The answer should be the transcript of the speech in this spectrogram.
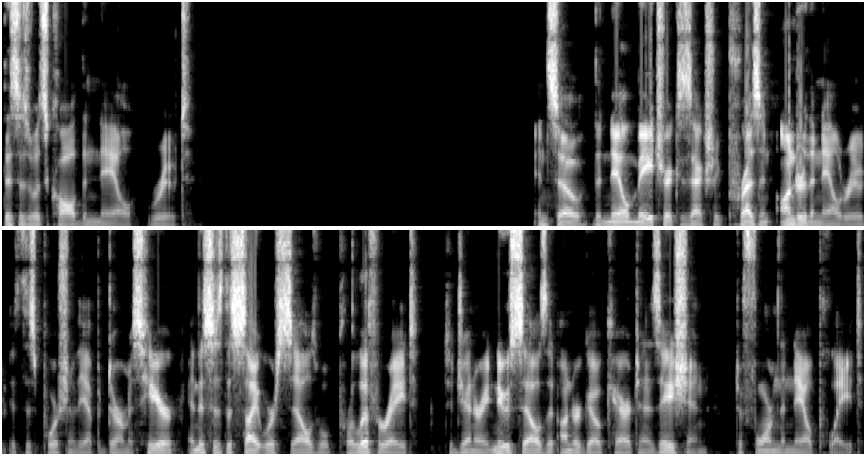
This is what's called the nail root. And so the nail matrix is actually present under the nail root. It's this portion of the epidermis here. And this is the site where cells will proliferate to generate new cells that undergo keratinization to form the nail plate.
